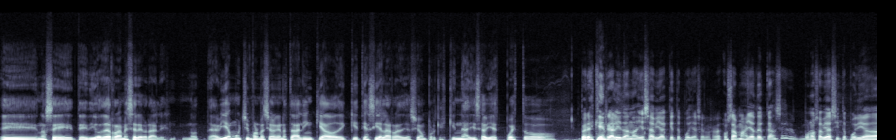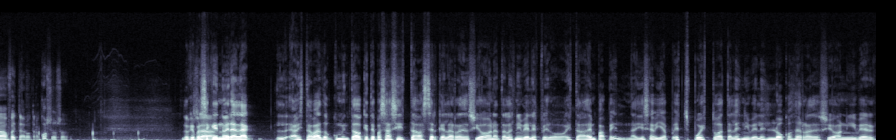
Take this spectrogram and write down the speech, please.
eh, no sé, te dio derrames cerebrales. No, había mucha información que no estaba linkeado de qué te hacía la radiación. Porque es que nadie se había expuesto. Pero es que en realidad nadie sabía qué te podía hacer. O sea, más allá del cáncer, vos no sabías si te podía afectar otra cosa. O sea, Lo que O pasa sea- es que no era la, la- Estaba documentado qué te pasaba si estabas cerca de la radiación a tales niveles, pero estaba en papel. Nadie se había expuesto a tales niveles locos de radiación y ver.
